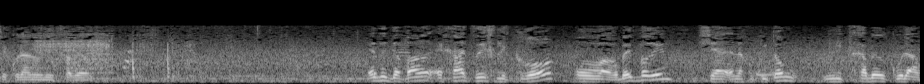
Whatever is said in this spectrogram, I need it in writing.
שכולנו נתחבר? איזה דבר אחד צריך לקרות, או הרבה דברים, שאנחנו פתאום נתחבר כולם?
